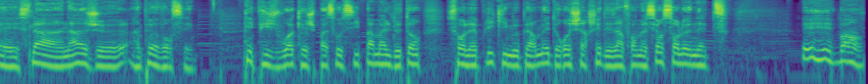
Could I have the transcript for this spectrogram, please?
et cela à un âge euh, un peu avancé. Et puis je vois que je passe aussi pas mal de temps sur l'appli qui me permet de rechercher des informations sur le net. Et bon,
